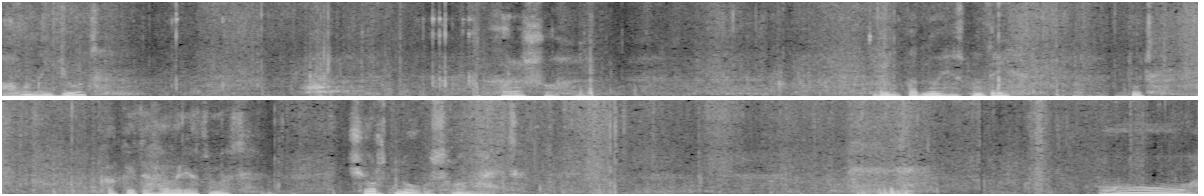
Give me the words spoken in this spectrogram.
А он идет. Хорошо. Блин, под ноги смотри. Тут, как это говорят у нас, черт ногу сломает. О,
